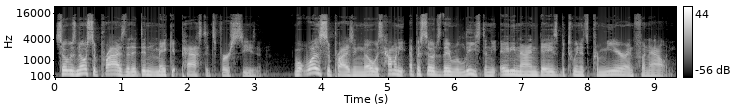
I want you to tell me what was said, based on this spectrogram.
So it was no surprise that it didn't make it past its first season. What was surprising, though, was how many episodes they released in the 89 days between its premiere and finale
